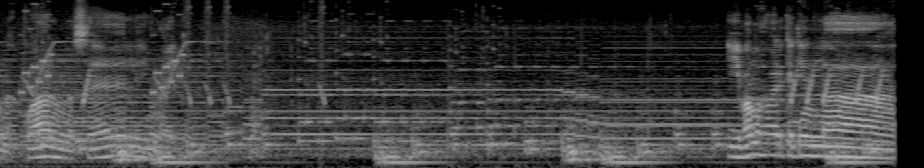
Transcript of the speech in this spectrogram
Una cual, una cel y una Y vamos a ver qué tiene la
